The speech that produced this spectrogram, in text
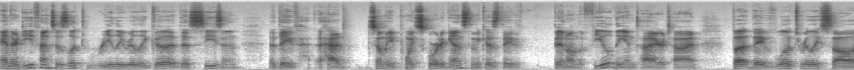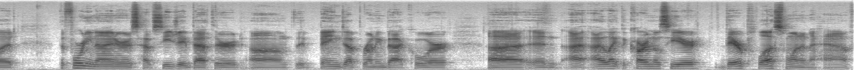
And their defense has looked really, really good this season. That they've had so many points scored against them because they've been on the field the entire time, but they've looked really solid. The 49ers have CJ Beathard. Um, they've banged up running back core. Uh, and I, I like the Cardinals here. They're plus one and a half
